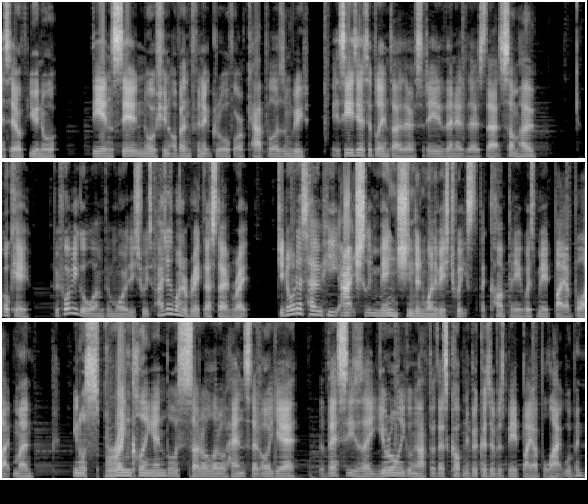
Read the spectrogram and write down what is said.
instead of, you know, the insane notion of infinite growth or capitalism greed. It's easier to blame diversity than it is that somehow. Okay, before we go on with more of these tweets, I just want to break this down, right? Do you notice how he actually mentioned in one of his tweets that the company was made by a black man? You know, sprinkling in those subtle little hints that, oh yeah, this is like, you're only going after this company because it was made by a black woman.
